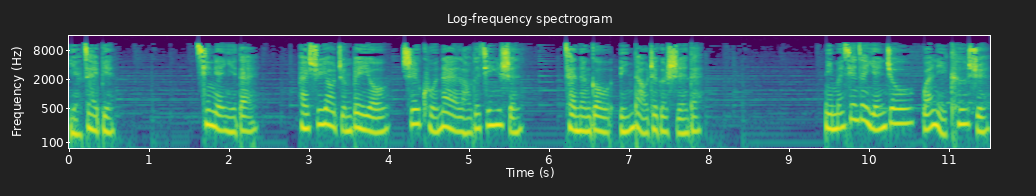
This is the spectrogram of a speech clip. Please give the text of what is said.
也在变，青年一代还需要准备有吃苦耐劳的精神，才能够领导这个时代。你们现在研究管理科学，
